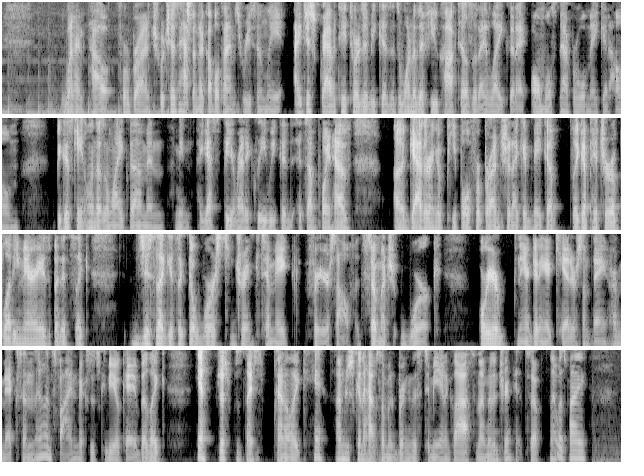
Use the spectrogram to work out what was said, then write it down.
when I'm out for brunch, which has happened a couple times recently, I just gravitate towards it because it's one of the few cocktails that I like that I almost never will make at home because Caitlin doesn't like them. And I mean, I guess theoretically we could at some point have a gathering of people for brunch and I could make a like a pitcher of Bloody Marys, but it's like just like it's like the worst drink to make for yourself. It's so much work. Or you're you're getting a kid or something or mix and it's fine. Mixes can be okay. But like, yeah, just was nice kind of like, hey, I'm just gonna have someone bring this to me in a glass and I'm gonna drink it. So that was my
